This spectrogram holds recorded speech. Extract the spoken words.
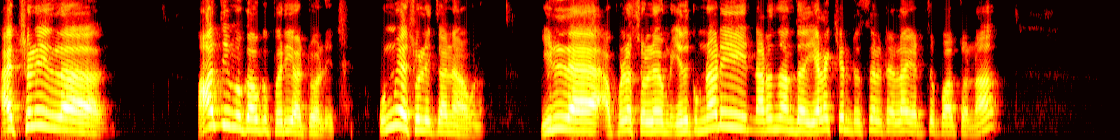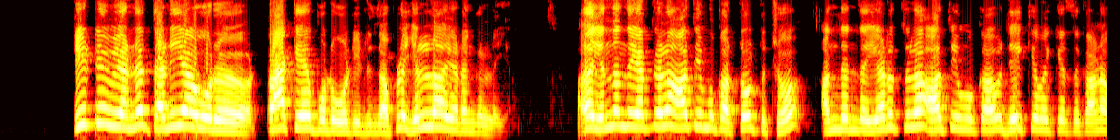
ஆக்சுவலி இதில் அதிமுகவுக்கு பெரிய அட்வான்டேஜ் உண்மையை சொல்லித்தானே ஆகணும். இல்லை அப்படிலாம் சொல்லவே முடியும் இதுக்கு முன்னாடி நடந்த அந்த எலெக்ஷன் ரிசல்ட் எல்லாம் எடுத்து பார்த்தோன்னா டிடிவி அண்ணன் தனியாக ஒரு ட்ராக்கே போட்டு ஓட்டிகிட்டு இருந்தாப்புல எல்லா இடங்கள்லையும். அதாவது எந்தெந்த இடத்துலலாம் அதிமுக தோத்துச்சோ அந்தந்த இடத்துல அதிமுகவை ஜெயிக்க வைக்கிறதுக்கான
